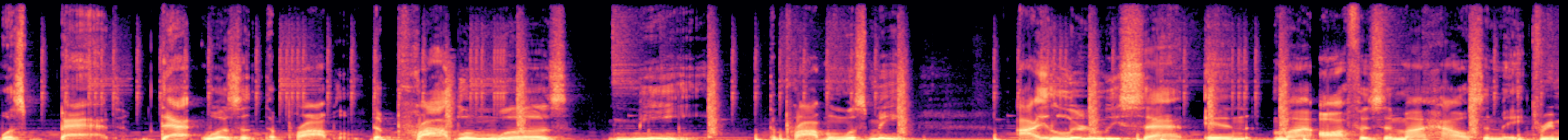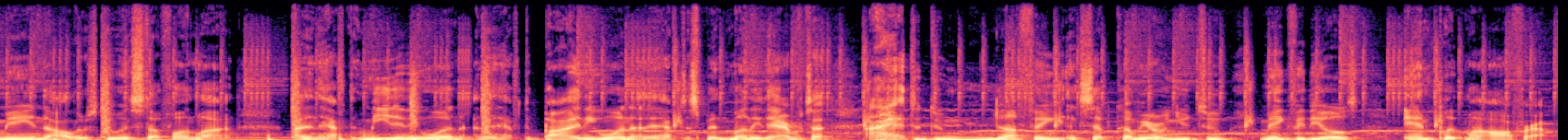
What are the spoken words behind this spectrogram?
was bad. That wasn't the problem. The problem was me. The problem was me. I literally sat in my office in my house and made $3 million doing stuff online. I didn't have to meet anyone. I didn't have to buy anyone. I didn't have to spend money to advertise. I had to do nothing except come here on YouTube, make videos, and put my offer out.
